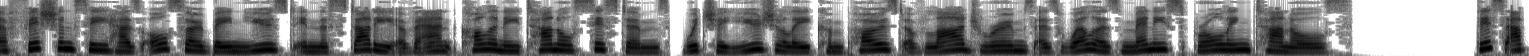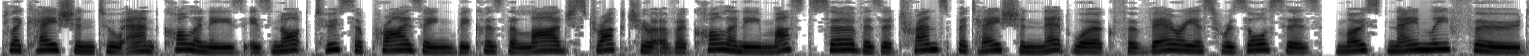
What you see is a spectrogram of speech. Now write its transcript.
Efficiency has also been used in the study of ant colony tunnel systems, which are usually composed of large rooms as well as many sprawling tunnels. This application to ant colonies is not too surprising because the large structure of a colony must serve as a transportation network for various resources, most namely food.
